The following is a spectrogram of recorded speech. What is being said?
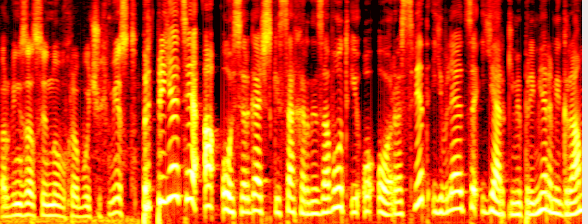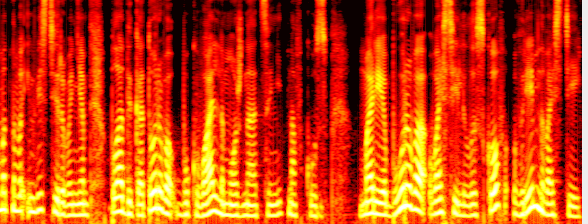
организации новых рабочих мест. Предприятия АО «Сергачский сахарный завод» и ООО «Рассвет» являются яркими примерами грамотного инвестирования, плоды которого буквально можно оценить на вкус. Мария Бурова, Василий Лысков. Время новостей.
